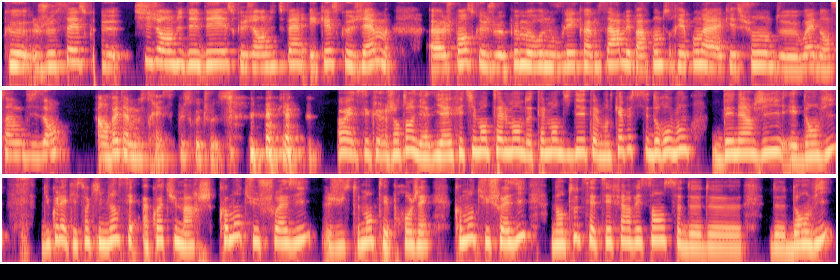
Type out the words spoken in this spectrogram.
que je sais ce que qui j'ai envie d'aider, ce que j'ai envie de faire et qu'est-ce que j'aime, euh, je pense que je peux me renouveler comme ça. Mais par contre, répondre à la question de ouais dans 5-10 ans, en fait, elle me stresse plus qu'autre chose. Ouais, c'est que j'entends, il y, a effectivement tellement de tellement d'idées, tellement de capacités de rebond, d'énergie et d'envie. Du coup, la question qui me vient, c'est à quoi tu marches? Comment tu choisis justement tes projets? Comment tu choisis dans toute cette effervescence de d'envie,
